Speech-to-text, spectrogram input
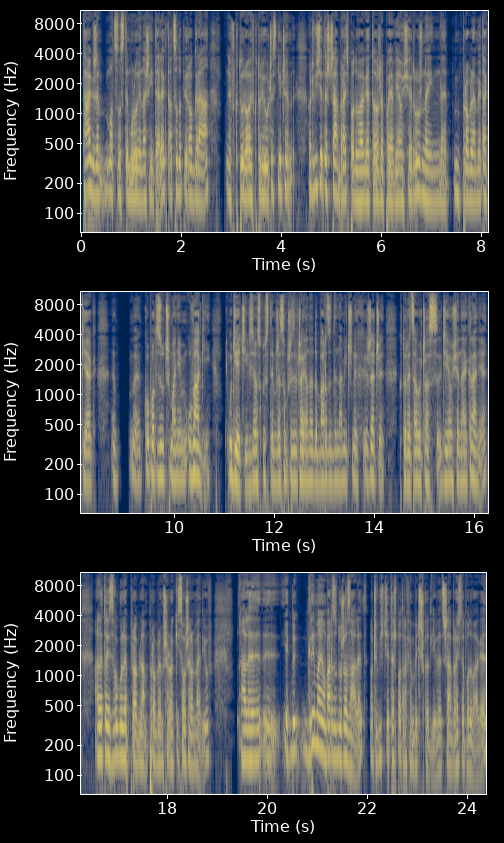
także mocno stymuluje nasz intelekt, a co dopiero gra, w, której, w której uczestniczymy. Oczywiście też trzeba brać pod uwagę to, że pojawiają się różne inne problemy, takie jak kłopoty z utrzymaniem uwagi u dzieci, w związku z tym, że są przyzwyczajone do bardzo dynamicznych rzeczy, które cały czas dzieją się na ekranie, ale to jest w ogóle problem, problem szeroki social mediów, ale y, jakby gry mają bardzo dużo zalet, oczywiście też potrafią być szkodliwe, trzeba brać to pod uwagę,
